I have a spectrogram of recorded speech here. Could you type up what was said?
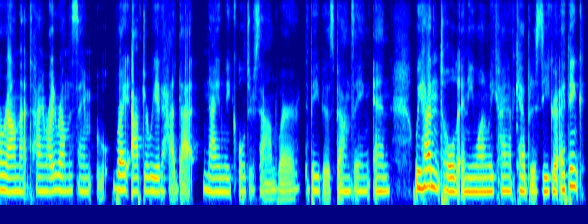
around that time right around the same right after we had had that nine week ultrasound where the baby was bouncing and we hadn't told anyone. We kind of kept it a secret. I think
